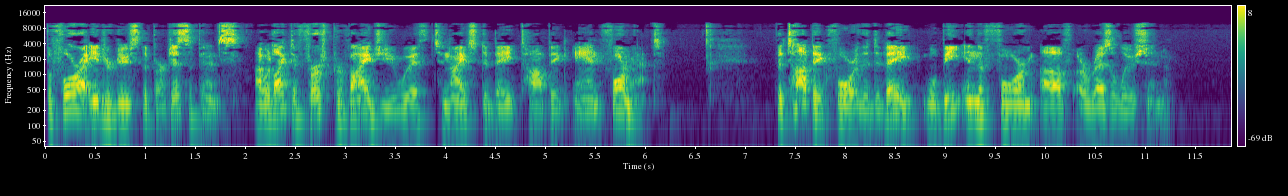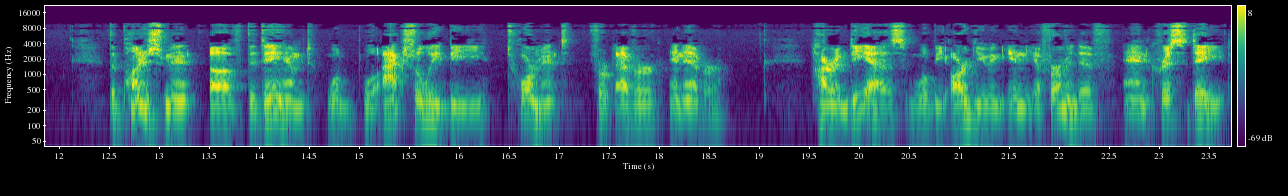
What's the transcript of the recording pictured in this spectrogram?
Before I introduce the participants, I would like to first provide you with tonight's debate topic and format. The topic for the debate will be in the form of a resolution. The punishment of the damned will, will actually be torment forever and ever. Hiram Diaz will be arguing in the affirmative and Chris Date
